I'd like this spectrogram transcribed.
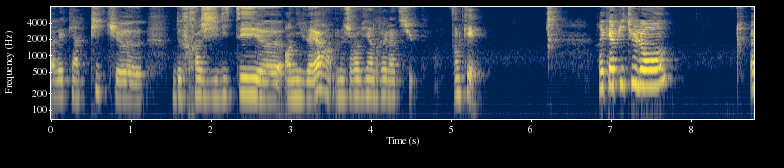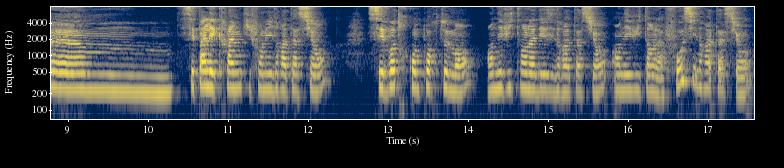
avec un pic de fragilité en hiver. Mais je reviendrai là-dessus. Ok. Récapitulons. Euh, c'est pas les crèmes qui font l'hydratation, c'est votre comportement en évitant la déshydratation, en évitant la fausse hydratation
